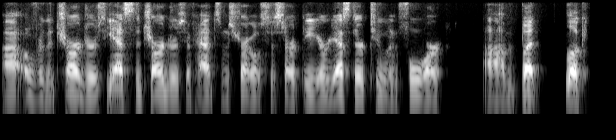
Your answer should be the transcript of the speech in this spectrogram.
uh, over the Chargers. Yes, the Chargers have had some struggles to start the year. Yes, they're two and four. Um, but look,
